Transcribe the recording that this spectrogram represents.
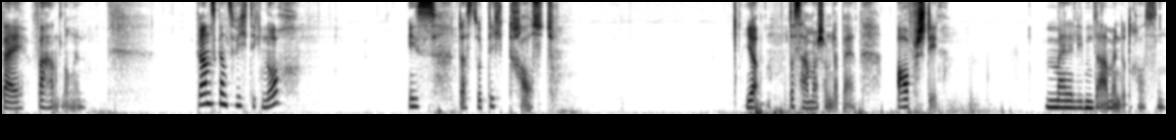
bei Verhandlungen. Ganz, ganz wichtig noch ist, dass du dich traust. Ja, das haben wir schon dabei. Aufstehen meine lieben Damen da draußen.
